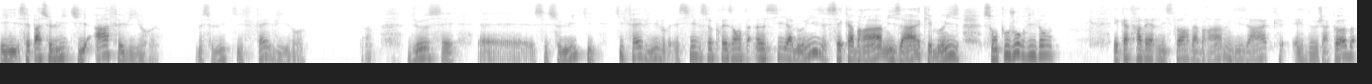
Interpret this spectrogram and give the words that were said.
Et c'est pas celui qui a fait vivre, mais celui qui fait vivre. Hein. Dieu, euh, c'est celui qui, qui fait vivre. Et s'il se présente ainsi à Moïse, c'est qu'Abraham, Isaac et Moïse sont toujours vivants. Et qu'à travers l'histoire d'Abraham, d'Isaac et de Jacob,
